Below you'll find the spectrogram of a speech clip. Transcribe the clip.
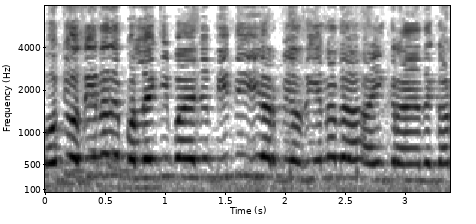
ਉਹ ਚੋਂ ਅਸੀਂ ਇਹਨਾਂ ਦੇ ਪੱਲੇ ਕੀ ਪਾਇਆ, ਜੇ 30-30000 ਰੁਪਇਆ ਅਸੀਂ ਇਹਨਾਂ ਦਾ ਐਂ ਕਿਰਾਇਆ ਤੇ ਕੱਢ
